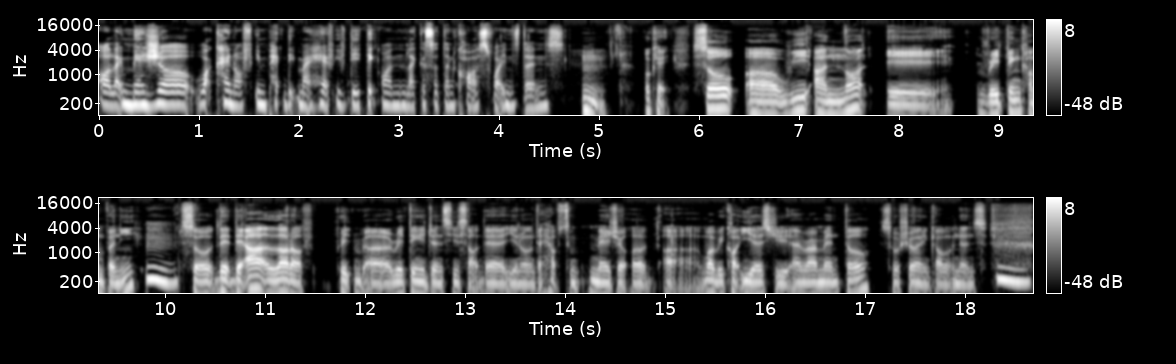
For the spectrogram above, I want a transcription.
or like measure what kind of impact they might have if they take on like a certain course, for instance? Mm, okay, so uh, we are not a rating company. Mm. So there, there are a lot of uh, rating agencies out there, you know, that helps to measure uh, uh, what we call ESG, environmental, social, and governance. Mm.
